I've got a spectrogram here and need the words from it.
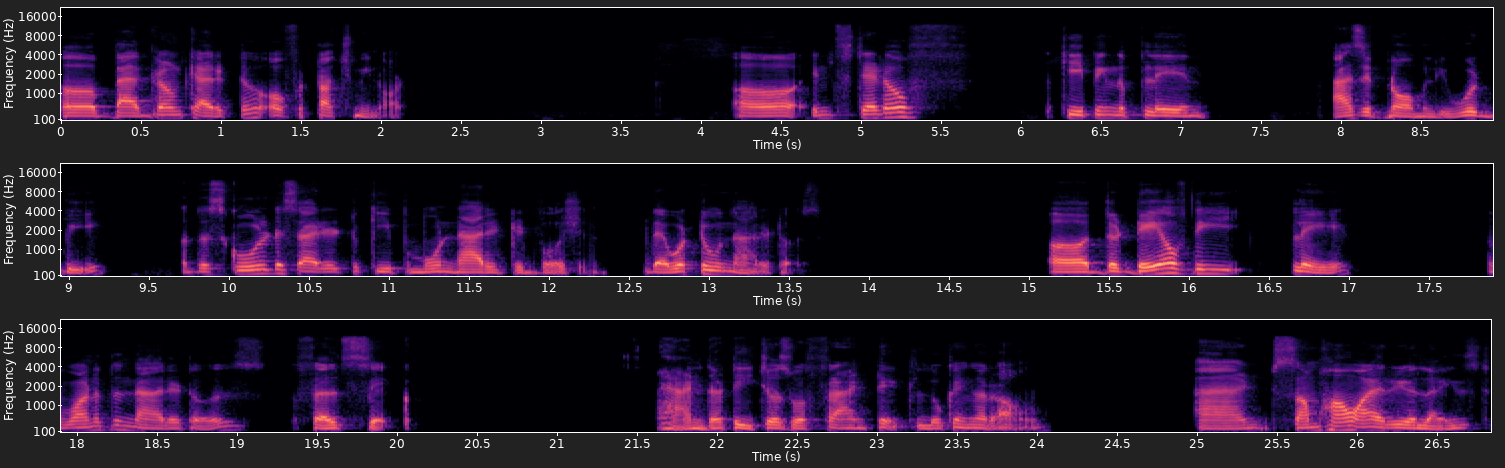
a background character of a Touch Me Not. Uh, instead of keeping the play as it normally would be, the school decided to keep a more narrated version. There were two narrators. Uh, the day of the play, one of the narrators fell sick, and the teachers were frantic looking around. And somehow I realized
